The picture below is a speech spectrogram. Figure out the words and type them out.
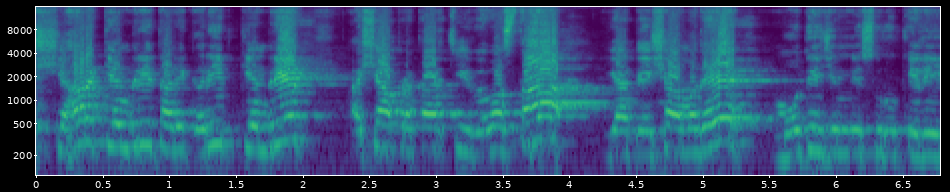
शहर केंद्रित आणि गरीब केंद्रित अशा प्रकारची व्यवस्था या देशामध्ये मोदीजींनी सुरू केली.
